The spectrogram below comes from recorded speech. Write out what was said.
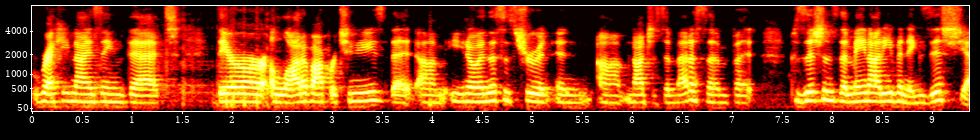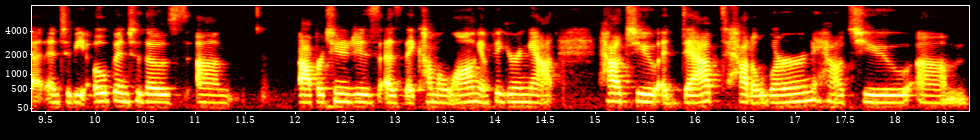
recognizing that there are a lot of opportunities that um, you know and this is true in, in um, not just in medicine but positions that may not even exist yet and to be open to those um, opportunities as they come along and figuring out how to adapt how to learn how to um,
